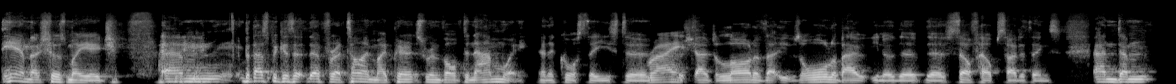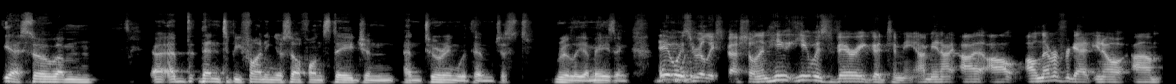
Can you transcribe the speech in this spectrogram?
Damn, that shows my age. Um, but that's because for a time my parents were involved in Amway, and of course they used to right. out a lot of that. It was all about you know the the self help side of things, and um, yeah. So um, uh, uh then to be finding yourself on stage and and touring with him, just really amazing. It was really special, and he he was very good to me. I mean, I, I will I'll never forget. You know. Um,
